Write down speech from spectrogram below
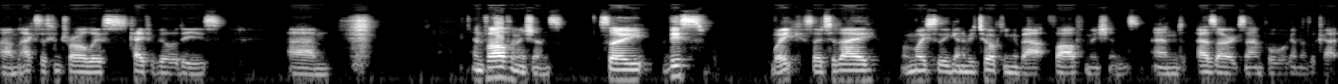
um, access control lists, capabilities, um, and file permissions. So this week, so today, we're mostly going to be talking about file permissions, and as our example, we're going to look at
